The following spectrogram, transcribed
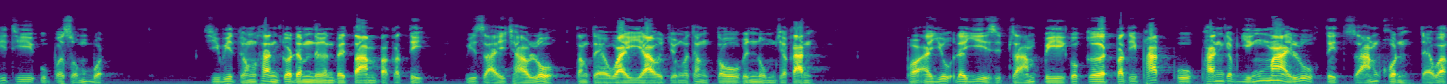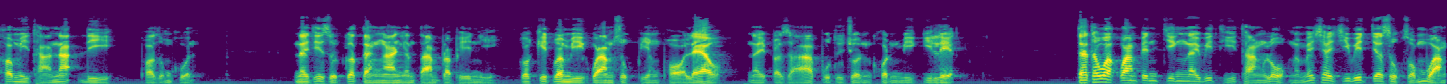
พิธีอุปสมบท ชีวิตของท่านก็ดำเนินไปตามปกติ วิสัยชาวโลก ตั้งแต่วัยเยาว์จนกระทั่งโตเป็นหนุ่มชะกัน พออายุได้ 23 ปีก็เกิดปฏิพัทธ์ผูกพันกับหญิงไม้ลูกติดสามคน แต่ว่าเขามีฐานะดี พอสมควร ในที่สุดก็แต่งงานกันตามประเพณี ก็คิดว่ามีความสุขเพียงพอแล้ว ในภาษาปุถุชนคนมีกิเลสแต่ถ้าว่าความเป็นจริงในวิถีทางโลกนะไม่ใช่ชีวิตจะสุขสมหวัง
